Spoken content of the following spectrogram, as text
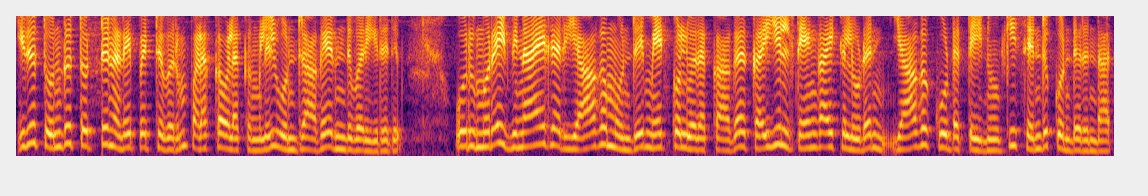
இது தொன்று தொட்டு நடைபெற்று வரும் பழக்க வழக்கங்களில் ஒன்றாக இருந்து வருகிறது. ஒரு முறை விநாயகர் யாகம் ஒன்றை மேற்கொள்வதற்காக கையில் தேங்காய்களுடன் யாக கூட்டத்தை நோக்கி சென்று கொண்டிருந்தார்.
